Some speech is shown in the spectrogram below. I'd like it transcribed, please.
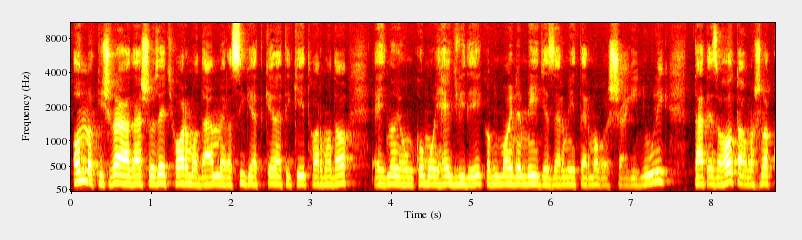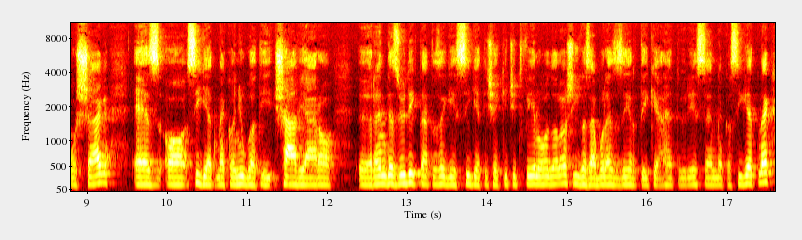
Annak is ráadásul az egy harmadán, mert a sziget keleti kétharmada egy nagyon komoly hegyvidék, ami majdnem 4000 méter magasságig nyúlik, tehát ez a hatalmas lakosság, ez a szigetnek a nyugati sávjára rendeződik, tehát az egész sziget is egy kicsit féloldalas, igazából ez az értékelhető része ennek a szigetnek,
